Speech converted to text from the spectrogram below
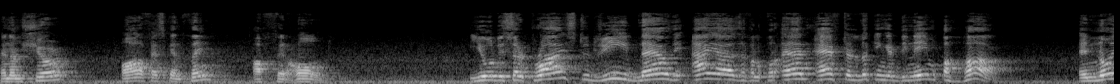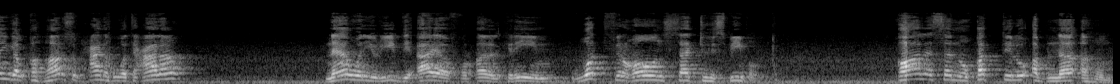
And I'm sure all of us can think of Fir'aun. You will be surprised to read now the ayahs of Al-Quran after looking at the name Qahhar and knowing Al-Qahhar subhanahu wa ta'ala. Now when you read the ayah of Quran Al-Kareem, what Fir'aun said to his people. قَالَ سَنُقَتِّلُ أَبْنَاءَهُمْ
